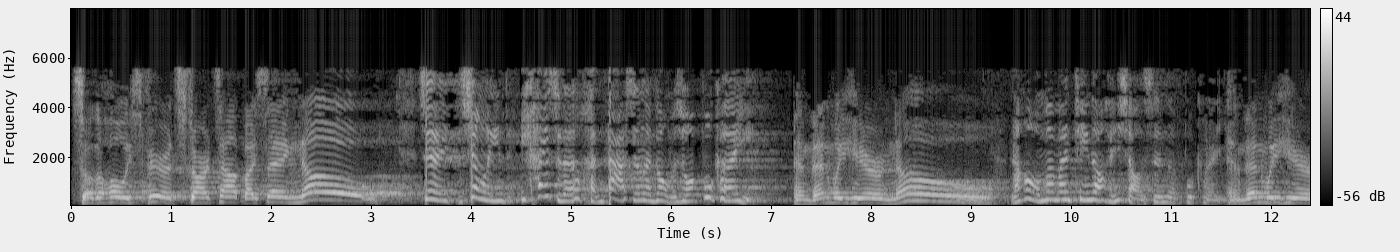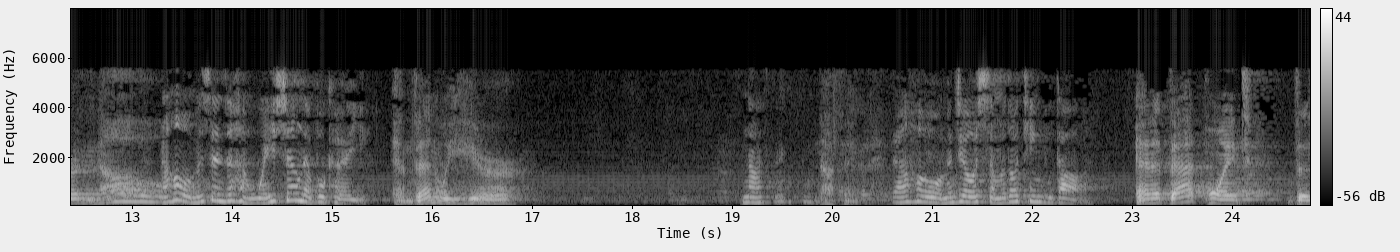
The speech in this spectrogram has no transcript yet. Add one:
So the Holy Spirit starts out by saying, No! 所以圣灵一开始的很大声的跟我们说不可以， And then we hear, No! 然后我慢慢听到很小声的不可以， And then we hear, No! 然后我们甚至很微声的不可以 And then we hear ，nothing， nothing. 然后我们就什么都听不到了。 And at that point, the,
